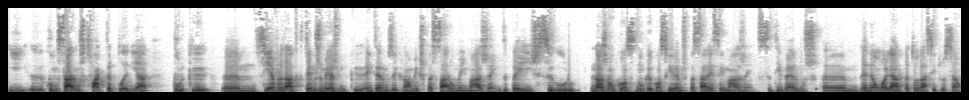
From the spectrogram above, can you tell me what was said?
e começarmos, de facto, a planear porque um, se é verdade que temos mesmo que, em termos económicos, passar uma imagem de país seguro, nós não cons nunca conseguiremos passar essa imagem se tivermos um, a não olhar para toda a situação.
